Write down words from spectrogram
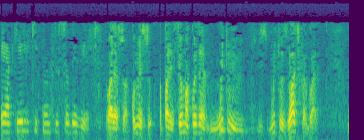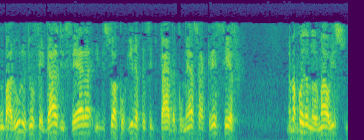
é aquele que cumpre o seu dever. Olha só, começou, apareceu uma coisa muito, muito exótica agora. Um barulho de ofegar de fera e de sua corrida precipitada começa a crescer. É uma coisa normal isso?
